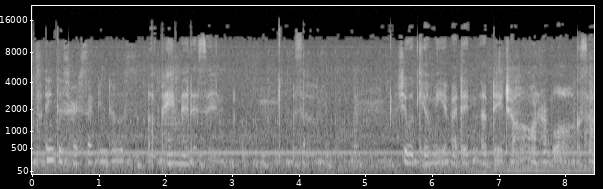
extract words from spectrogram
I think this is her second dose of pain medicine. So she would kill me if I didn't update y'all on her blog. So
